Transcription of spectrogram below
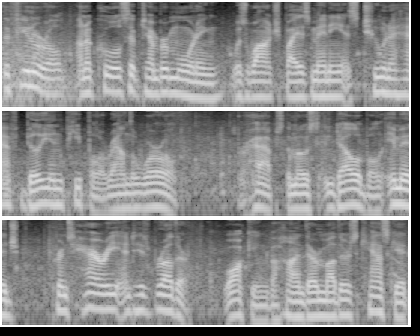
The funeral on a cool September morning was watched by as many as two and a half billion people around the world. Perhaps the most indelible image Prince Harry and his brother walking behind their mother's casket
